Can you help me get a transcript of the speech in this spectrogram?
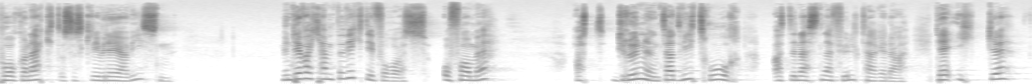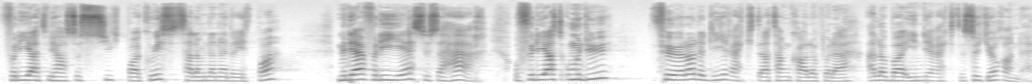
på Connect, og så skriver det i avisen. Men det var kjempeviktig for oss å få med at grunnen til at vi tror at det nesten er fullt her i dag, det er ikke fordi at vi har så sykt bra quiz, selv om den er dritbra, men det er fordi Jesus er her. Og fordi at om du føler det direkte at han kaller på deg, eller bare indirekte, så gjør han det.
